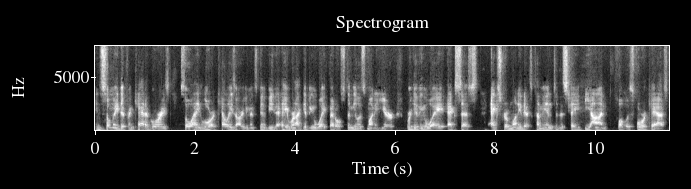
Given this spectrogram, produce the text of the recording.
in so many different categories. So I think Laura Kelly's argument is going to be that, hey, we're not giving away federal stimulus money here. We're giving away excess, extra money that's coming into the state beyond what was forecast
